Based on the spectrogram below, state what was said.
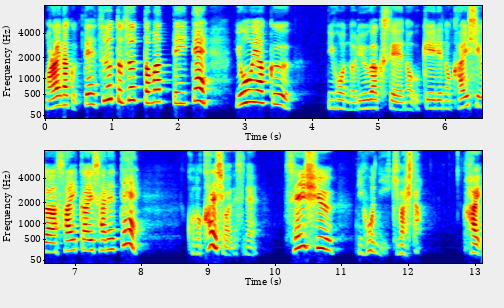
もらえなくってずっとずっと待っていてようやく日本の留学生の受け入れの開始が再開されてこの彼氏はですね先週日本に行きました。はい。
